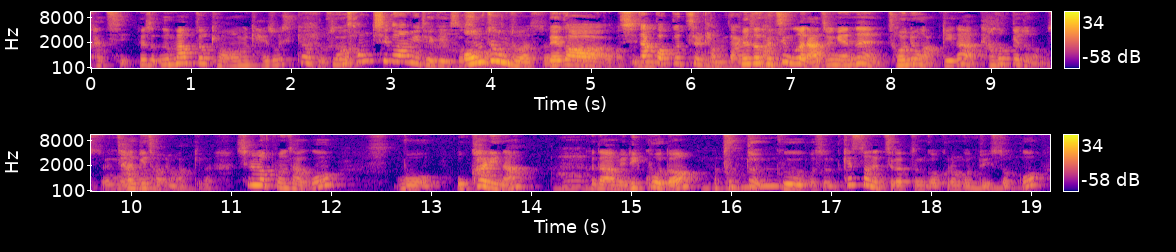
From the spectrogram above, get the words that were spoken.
같이. 그래서 음악적 경험을 계속 시켜줘서 그 성취감이 되게 있었어. 엄청 좋았어요. 내가. 시작과 끝을 담당했다. 그래서 그 친구가 나중에는 전용 악기가 다섯 개도 넘었어요. 음. 자기 전용 악기가. 실로폰 사고, 뭐, 오카리나, 그 다음에 리코더, 북도, 그 무슨 캐스터네츠 같은 거 그런 것도 있었고.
